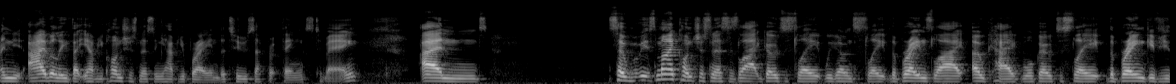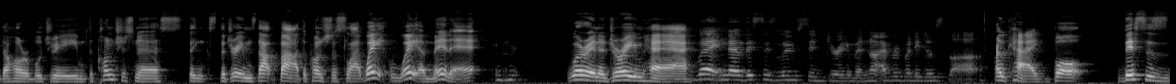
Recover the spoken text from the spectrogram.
And I believe that you have your consciousness and you have your brain, the two separate things to me. And so it's my consciousness is like, go to sleep, we go to sleep. The brain's like, okay, we'll go to sleep. The brain gives you the horrible dream. The consciousness thinks the dream's that bad. The consciousness is like, wait, wait a minute. We're in a dream here. Wait, no, this is lucid dreaming. Not everybody does that. Okay, but this is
